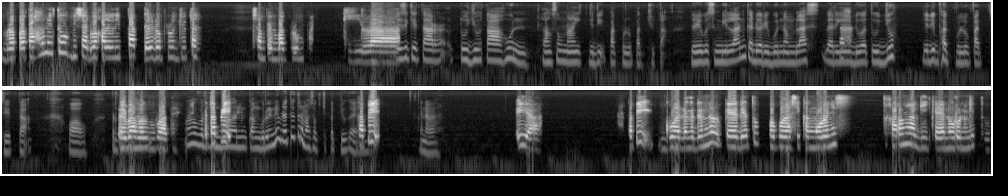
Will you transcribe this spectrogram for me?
berapa tahun itu bisa dua kali lipat dari 20 juta sampai 44. Gila. Jadi sekitar 7 tahun langsung naik jadi 44 juta. 2009 ke 2016 dari 27 jadi 44 juta. Wow. Dari Pertumbuhan, 44. ya. oh, Eh, tapi kanguru ini berarti termasuk cepat juga ya? tapi Kenapa? iya. Tapi gua denger-denger kayak dia tuh populasi kangurunya sekarang lagi kayak nurun gitu.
